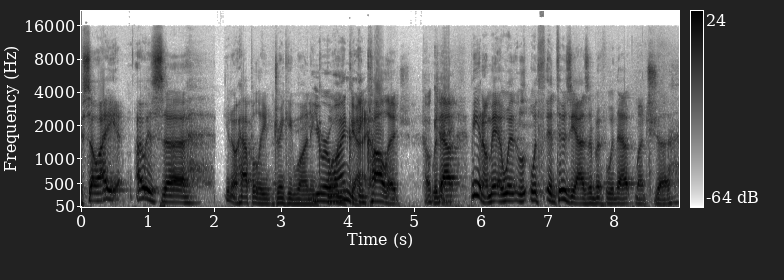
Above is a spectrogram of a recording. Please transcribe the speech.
so I I was uh, you know happily drinking wine. In, You were a wine in, guy. in college Okay. without you know with, with enthusiasm, but without much uh,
